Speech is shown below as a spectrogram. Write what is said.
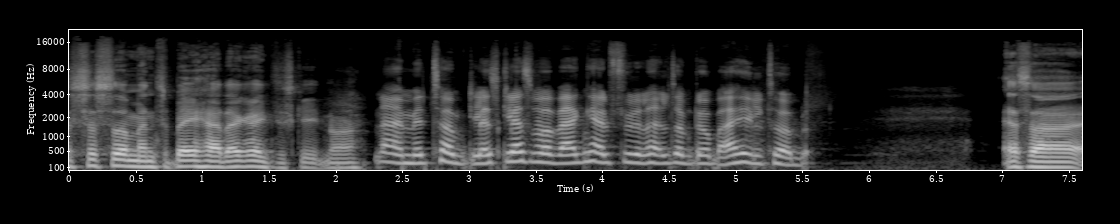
så sidder man tilbage her, der er ikke rigtig sket noget. Nej, med et tomt glas. Glasset var hverken halvt fyldt eller halvt tomt, det var bare helt tomt. Altså,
